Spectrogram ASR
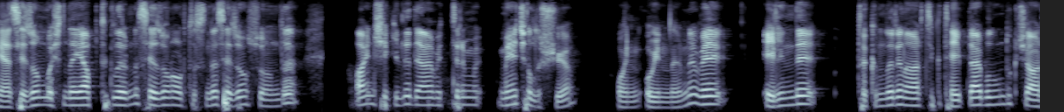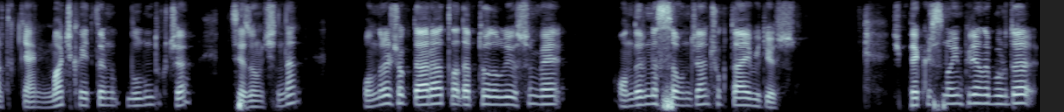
Yani sezon başında yaptıklarını sezon ortasında, sezon sonunda aynı şekilde devam ettirmeye çalışıyor oyun, oyunlarını ve elinde takımların artık teypler bulundukça artık yani maç kayıtlarını bulundukça sezon içinden onlara çok daha rahat adapte olabiliyorsun ve onları nasıl savunacağını çok daha iyi biliyorsun. Şimdi Packers'ın oyun planı burada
